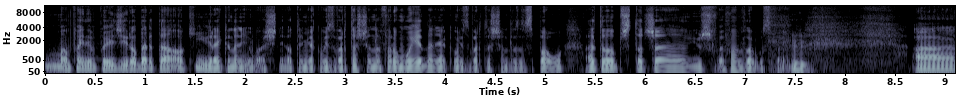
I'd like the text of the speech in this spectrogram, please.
mam fajne wypowiedzi Roberta o Kimi Raikkonenie właśnie, o tym, jaką jest wartością dla Formuły 1, jaką jest wartością dla zespołu, ale to przytoczę już w F1 Vlogu swoim. A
